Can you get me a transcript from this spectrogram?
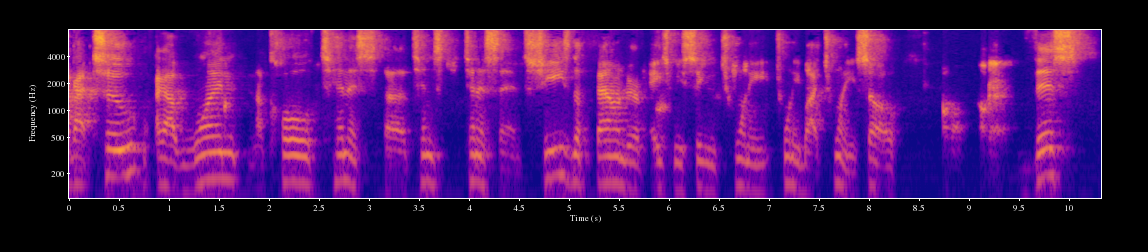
I got two. I got one, Nicole Tennis, uh, Tennyson. She's the founder of HBCU 20, 20 by 20. So this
